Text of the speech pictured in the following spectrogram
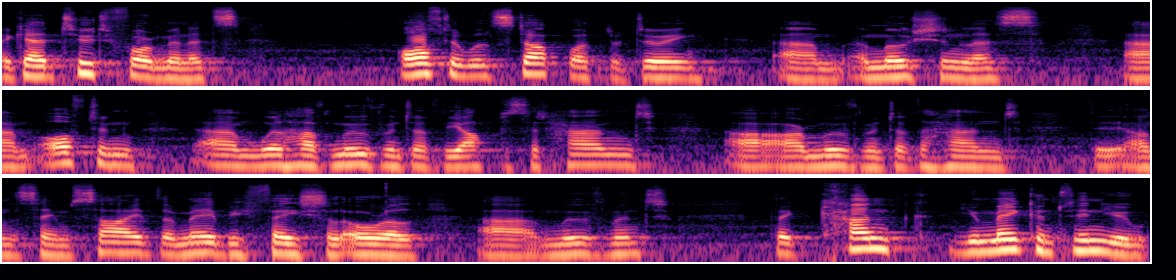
again, two to four minutes. Often will stop what they're doing, um, emotionless, um, often um, we'll have movement of the opposite hand uh, or movement of the hand the, on the same side. There may be facial oral uh, movement. They can, you may continue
